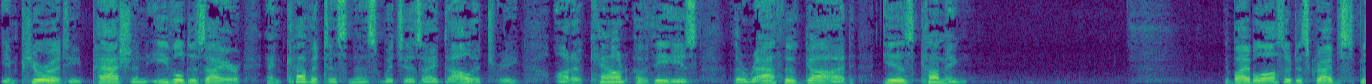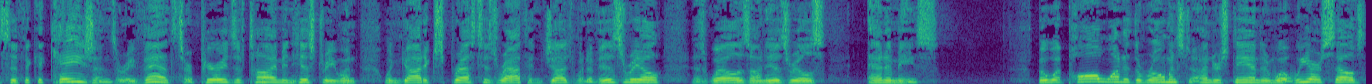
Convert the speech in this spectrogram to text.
impurity, passion, evil desire, and covetousness, which is idolatry. On account of these, the wrath of God is coming. The Bible also describes specific occasions or events or periods of time in history when, when God expressed his wrath and judgment of Israel as well as on Israel's enemies. But what Paul wanted the Romans to understand and what we ourselves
